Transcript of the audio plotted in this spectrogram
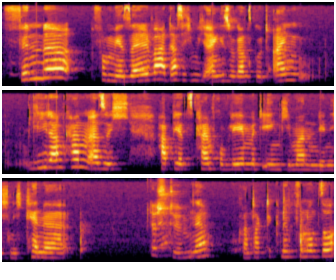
finde von mir selber, dass ich mich eigentlich so ganz gut eingliedern kann. Also ich habe jetzt kein Problem mit irgendjemandem, den ich nicht kenne. Das stimmt. Ne? Kontakte knüpfen und so.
